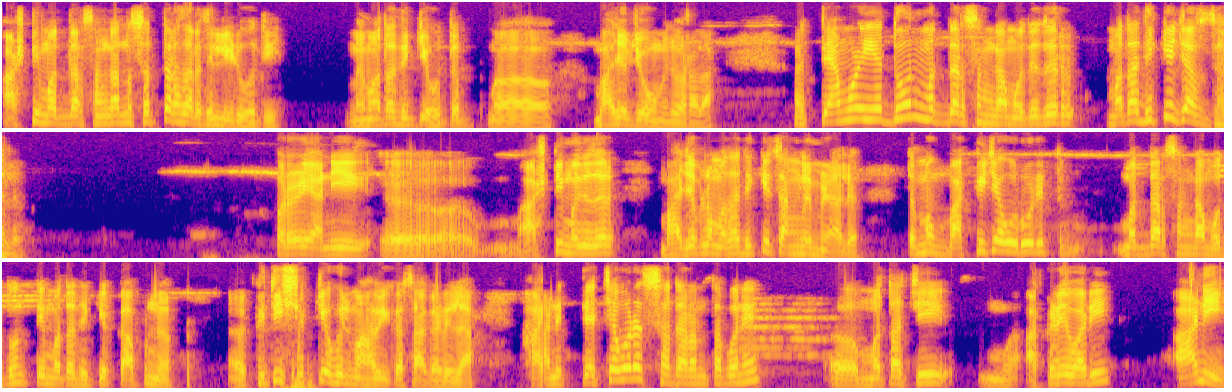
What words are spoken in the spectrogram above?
आष्टी मतदारसंघानं सत्तर हजाराची लीड होती. म्हणजे मताधिक्य होतं भाजपच्या उमेदवाराला. त्यामुळे या दोन मतदारसंघामध्ये जर मताधिक्य जास्त झालं परळी आणि अ, आष्टीमध्ये जर भाजपला मताधिक्य चांगलं मिळालं तर मग बाकीच्या उर्वरित मतदारसंघामधून ते मताधिक्य कापणं किती शक्य होईल महाविकास आघाडीला? हा आणि त्याच्यावरच साधारणतःपणे मताची आकडेवारी आणि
